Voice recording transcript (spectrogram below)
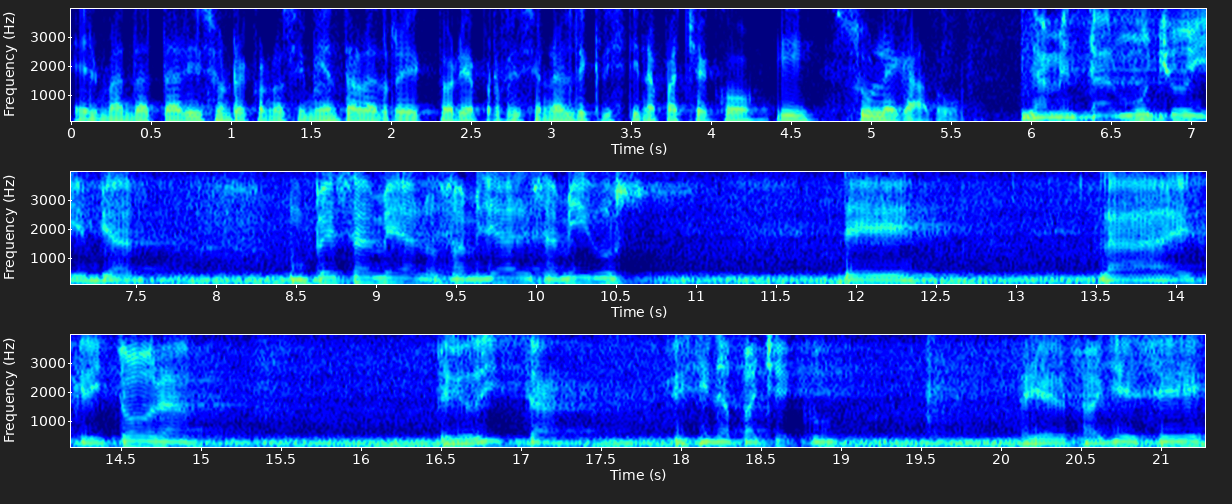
El mandatario hizo un reconocimiento a la trayectoria profesional de Cristina Pacheco y su legado. Lamentar mucho y enviar un pésame a los familiares, amigos de la escritora, periodista Cristina Pacheco. Ayer fallece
